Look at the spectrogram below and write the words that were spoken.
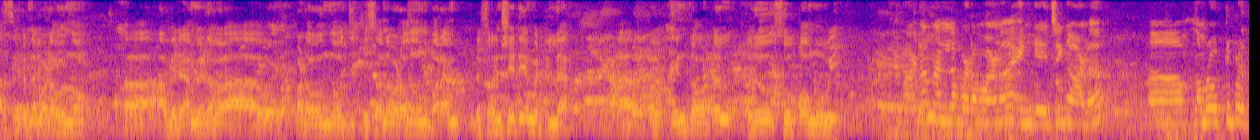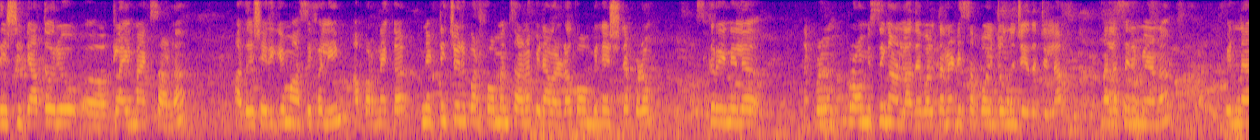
ആസിഫിന്റെ പടമൊന്നോ അഭിരാമിയുടെ പടമൊന്നും ജിത്തു സാറിന്റെ പടമൊന്നും ഒന്നും പറയാൻ ഡിഫറൻഷ്യേറ്റ് ചെയ്യാൻ പറ്റില്ല. ഇൻ ടോട്ടൽ ഒരു സൂപ്പർ മൂവി പടം നല്ല പടമാണ് എൻഗേജിങ് ആണ്. നമ്മൾ ഒട്ടും പ്രതീക്ഷിക്കാത്ത ഒരു ക്ലൈമാക്സ് ആണ്. അത് ശരിക്കും ആസിഫ് അലിയും അപ്പറിനൊക്കെ ഞെട്ടിച്ചൊരു പെർഫോമൻസ് ആണ്. പിന്നെ അവരുടെ കോമ്പിനേഷൻ എപ്പോഴും സ്ക്രീനിൽ എപ്പോഴും പ്രോമിസിങ് ആണല്ലോ. അതേപോലെ തന്നെ ഡിസപ്പോയിന്റ് ഒന്നും ചെയ്തിട്ടില്ല. നല്ല സിനിമയാണ്. പിന്നെ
